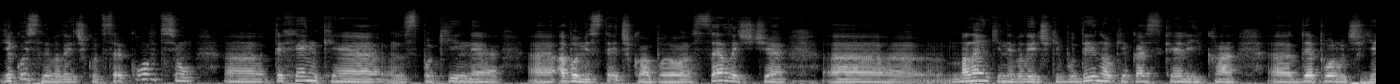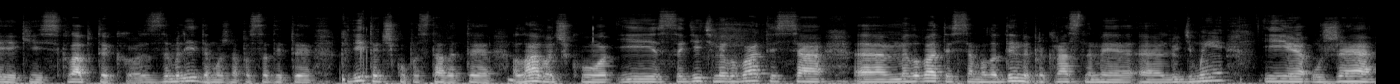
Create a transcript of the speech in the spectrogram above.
якусь невеличку церковцю, е, тихеньке, спокійне або містечко, або селище, маленький невеличкий будинок, якась келійка, де поруч є якийсь клаптик землі, де можна посадити квіточку, поставити лавочку і сидіть, милуватися, милуватися молодими, прекрасними людьми. І уже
